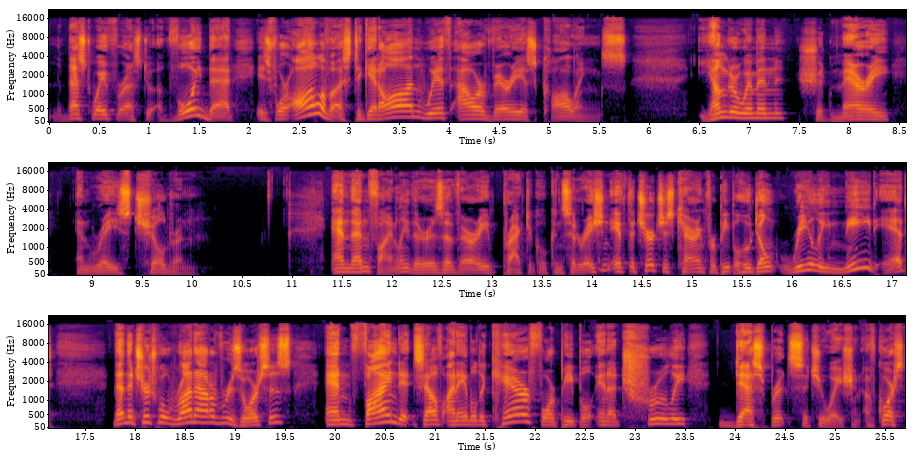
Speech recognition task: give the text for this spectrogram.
And the best way for us to avoid that is for all of us to get on with our various callings. Younger women should marry and raise children. And then finally, there is a very practical consideration. If the church is caring for people who don't really need it, then the church will run out of resources and find itself unable to care for people in a truly desperate situation. Of course,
